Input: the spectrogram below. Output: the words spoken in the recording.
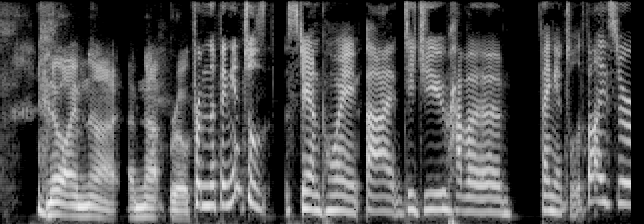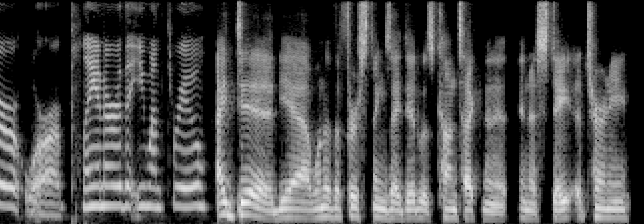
no, I'm not. I'm not broke. From the financial standpoint, uh, did you have a financial advisor or planner that you went through? I did. Yeah. One of the first things I did was contact an, an estate attorney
